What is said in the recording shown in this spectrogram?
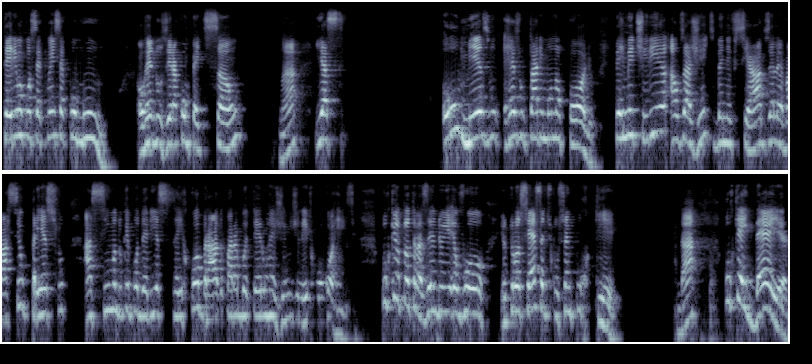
teriam uma consequência comum ao reduzir a competição né, e as, ou mesmo resultar em monopólio, permitiria aos agentes beneficiados elevar seu preço acima do que poderia ser cobrado para obter um regime de livre concorrência. Por que eu estou trazendo e eu vou, eu trouxe essa discussão e por quê? Tá? Porque a ideia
